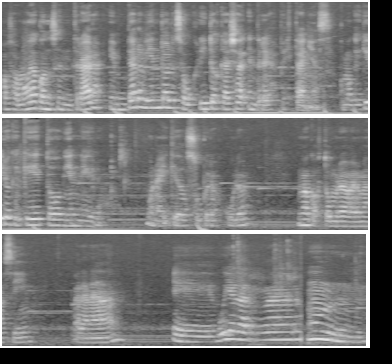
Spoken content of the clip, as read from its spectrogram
O sea, me voy a concentrar en dar bien todos los agujeritos que haya entre las pestañas. Como que quiero que quede todo bien negro. Bueno, ahí quedó súper oscuro. No me acostumbro a verme así, para nada. Eh, voy a agarrar... Mmm,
